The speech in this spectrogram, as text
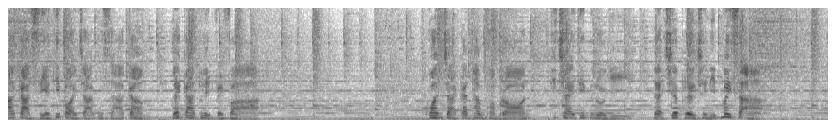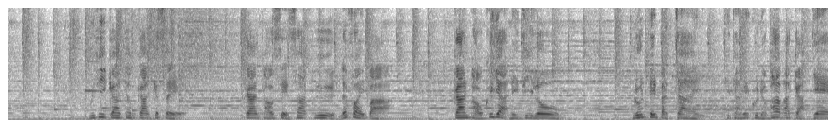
อากาศเสียที่ปล่อยจากอุตสาหกรรม และการผลิตไฟฟ้า ควันจากการทำความร้อนที่ใช้เทคโนโลยี และเชื้อเพลิงชนิดไม่สะอาดวิธีการทำการเกษตร การเผาเศษซากพืชและไฟป่า การเผาขยะในที่โล่งล้วนเป็นปัจจัยที่ทำให้คุณภาพอากาศแย่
